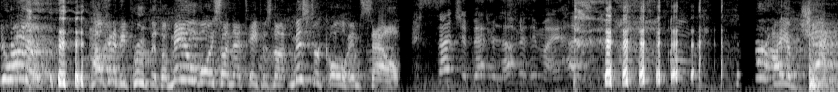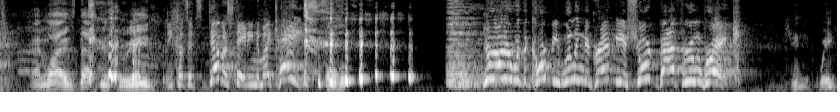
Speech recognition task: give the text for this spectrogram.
Your Honor! How can it be proved that the male voice on that tape is not Mr. Cole himself? Such a better lover than my husband. I object! And why is that, Mr. Reed? Because it's devastating to my case! Your Honor, would the court be willing to grant me a short bathroom break? Can it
